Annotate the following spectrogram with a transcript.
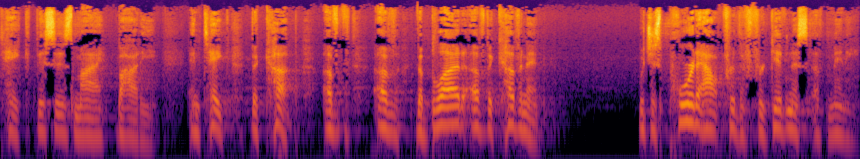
Take, this is my body. And take the cup of, of the blood of the covenant, which is poured out for the forgiveness of many.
